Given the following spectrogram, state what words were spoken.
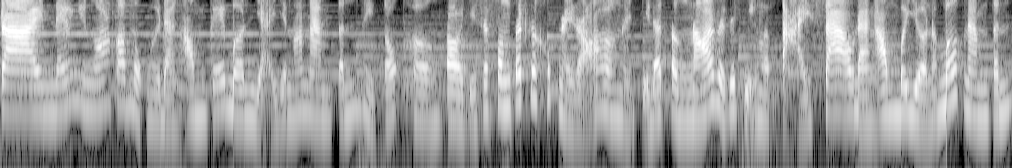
trai nếu như nó có một người đàn ông kế bên dạy cho nó nam tính thì tốt hơn. Rồi chị sẽ phân tích cái khúc này rõ hơn này chị đã từng nói về cái chuyện là tại sao đàn ông bây giờ nó bớt nam tính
